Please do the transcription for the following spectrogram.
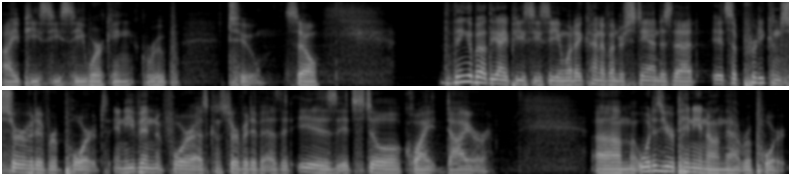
IPCC Working Group 2. So the thing about the IPCC and what I kind of understand is that it's a pretty conservative report. And even for as conservative as it is, it's still quite dire. Um, what is your opinion on that report?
